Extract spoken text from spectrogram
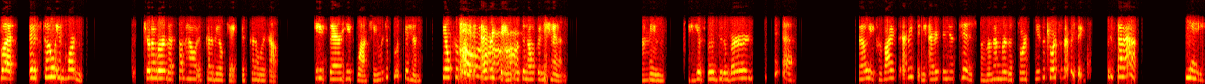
but it's so important to remember that somehow it's going to be okay. It's going to work out. He's there. He's watching. We just look to him. He'll provide everything with an open hand. I mean, he gives food to the birds. Yeah. You know, he provides everything. Everything is his. So remember the source. He's the source of everything. We just gotta ask. Yay.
